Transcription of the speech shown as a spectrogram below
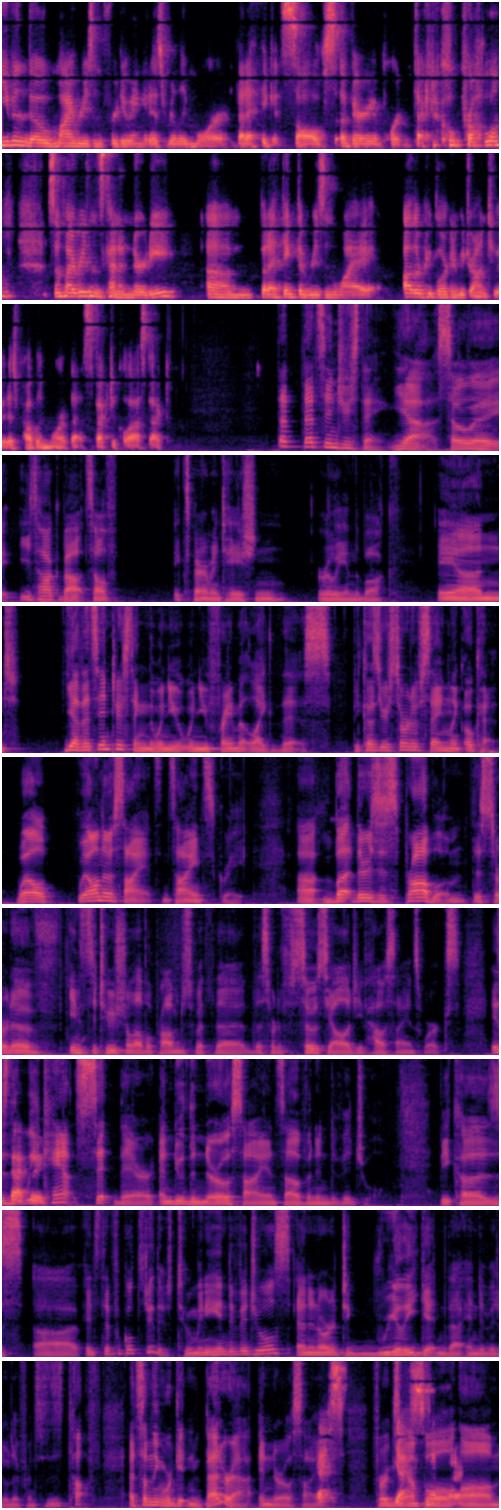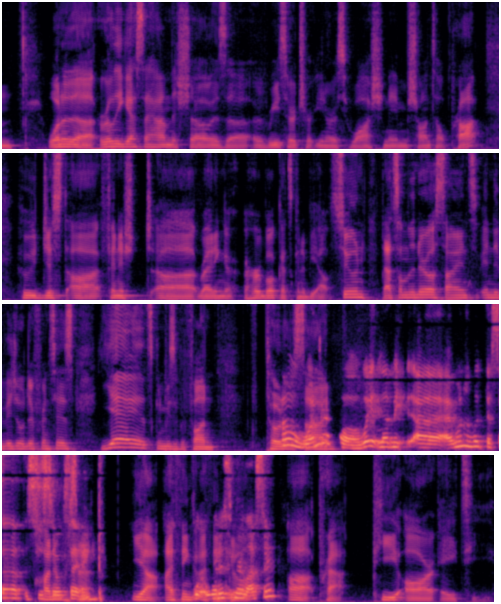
Even though my reason for doing it is really more that I think it solves a very important technical problem. So my reason is kind of nerdy, um, but I think the reason why other people are going to be drawn to it is probably more of that spectacle aspect. That that's interesting. Yeah. So uh, you talk about self experimentation early in the book, and yeah, that's interesting when you when you frame it like this because you're sort of saying like, okay, well, we all know science and science is great. Uh, but there's this problem, this sort of institutional level problem, just with the the sort of sociology of how science works, is exactly. that we can't sit there and do the neuroscience of an individual because uh, it's difficult to do. There's too many individuals, and in order to really get into that individual differences, is tough. That's something we're getting better at in neuroscience. Yes. For example, yes, um, one of the early guests I had on the show is a, a researcher at University of Washington named Chantal Prat, who just uh, finished uh, writing her book. That's going to be out soon. That's on the neuroscience of individual differences. Yay! It's going to be super fun. Total. Oh, aside. wonderful! Wait, let me. Uh, I want to look this up. This is 100%. so exciting. Yeah, I think. What, I think what is your last name? Uh, Prat. P R A T.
